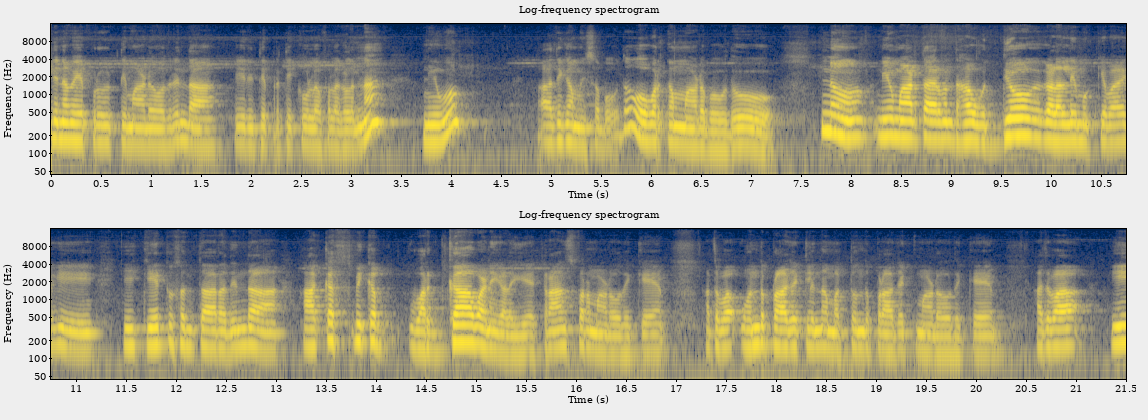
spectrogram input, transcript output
ದಿನವೇ ಪ್ರವೃತ್ತಿ ಮಾಡೋದರಿಂದ ಈ ರೀತಿ ಪ್ರತಿಕೂಲ ಫಲಗಳನ್ನು ನೀವು ಅಧಿಗಮಿಸಬಹುದು ಓವರ್ಕಮ್ ಮಾಡಬಹುದು. ಇನ್ನು ನೀವು ಮಾಡ್ತಾ ಇರುವಂತಹ ಉದ್ಯೋಗಗಳಲ್ಲಿ ಮುಖ್ಯವಾಗಿ ಈ ಕೇತು ಸಂಚಾರದಿಂದ ಆಕಸ್ಮಿಕ ವರ್ಗಾವಣೆಗಳಿಗೆ ಟ್ರಾನ್ಸ್ಫರ್ ಮಾಡೋದಕ್ಕೆ ಅಥವಾ ಒಂದು ಪ್ರಾಜೆಕ್ಟ್ಲಿಂದ ಮತ್ತೊಂದು ಪ್ರಾಜೆಕ್ಟ್ ಮಾಡೋದಕ್ಕೆ ಅಥವಾ ಈ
